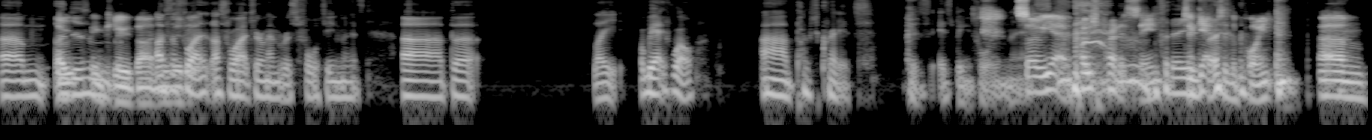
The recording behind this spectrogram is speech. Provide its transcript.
um, I don't just include that. in That's, why that's why I had to remember it's 14 minutes. Uh, but like we act- well, uh, post credits because it's been 14 minutes. So yeah, post credit scene For the to get to the point. Um,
